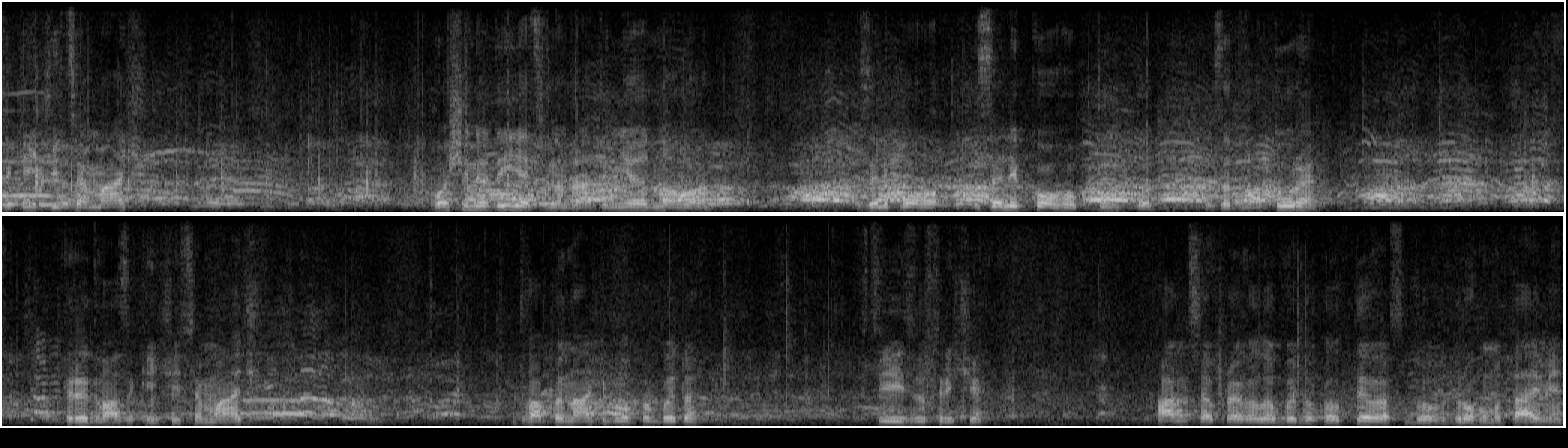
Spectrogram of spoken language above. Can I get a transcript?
Закінчується матч. Гоші не дається набрати ні одного залікого, пункту за два тури. 3-2 закінчується матч. Два пенальті було пробито в цій зустрічі. Гарно себе проявили обидва колективи, особливо в другому таймі.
